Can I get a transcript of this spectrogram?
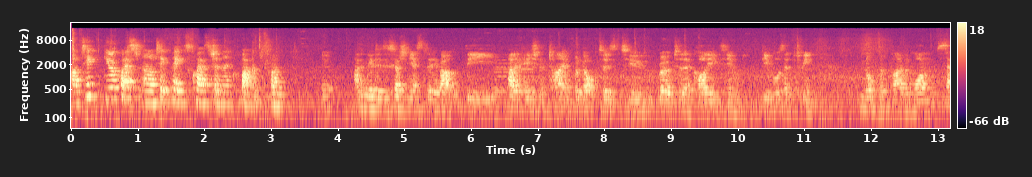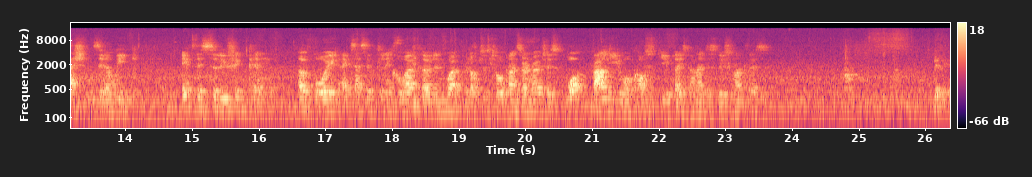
I'll take your question and I'll take Peg's question and then go back up to front. I think we had a discussion yesterday about the allocation of time for doctors to road to their colleagues. You know, people said between 0.5 and 1 sessions in a week. If this solution can avoid excessive clinical workload and work for doctors to organise their own rotas, what value or cost do you place behind a solution like this? Billions.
